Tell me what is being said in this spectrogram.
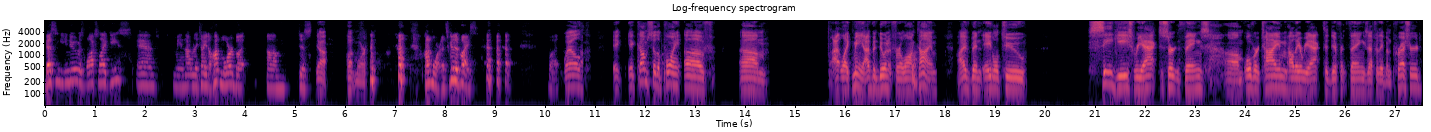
best thing you can do is watch live geese. And I mean, not really tell you to hunt more, but um, just yeah, Hunt more. hunt more. That's good advice. but Well, it it comes to the point of, um, I like me. I've been doing it for a long time. I've been able to see geese react to certain things um, over time, how they react to different things after they've been pressured.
